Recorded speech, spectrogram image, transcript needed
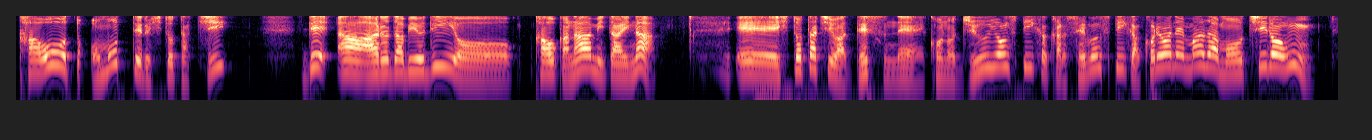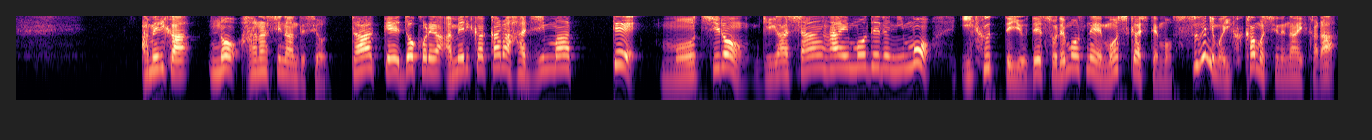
買おうと思ってる人たちで、あ RWD を買おうかなみたいなえー、人たちはですね、この14スピーカーから7スピーカー、これはね、まだもちろん、アメリカの話なんですよ。だけど、これがアメリカから始まって、もちろん、ギガ上海モデルにも行くっていう。で、それもね、もしかしてもうすぐにも行くかもしれないから、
